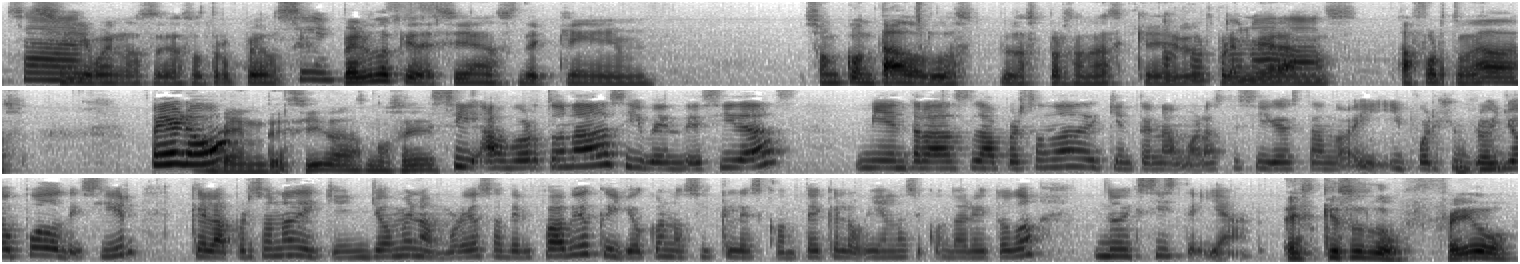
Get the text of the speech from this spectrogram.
O sea, Sí, bueno, ese es otro pedo. sí, Pero es lo que decías, de que son contados los, las personas que el primer am- afortunadas. Pero bendecidas, no sé. sí, afortunadas y bendecidas mientras la persona de quien te enamoraste sigue estando ahí. Y por ejemplo, Ujú. yo puedo decir que la persona de quien yo me enamoré, o sea, del Fabio que yo conocí, que les conté que lo vi en la secundaria y todo, no existe ya. Es que eso es lo feo,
